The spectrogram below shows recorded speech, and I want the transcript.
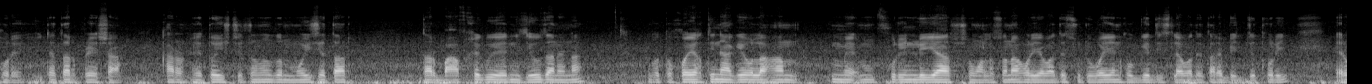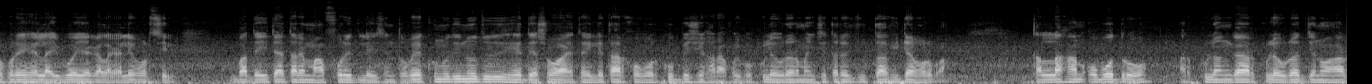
করে, এটা তার পেশা। কারণ হে তো জন্ম হয়েছে তার। তার বাপ সেগু হে নিজেও জানে না। গত কয়েকদিন আগে ওলাহান ফুরিন লইয়া সমালোচনা করিয়া বাদে ছোটো ভাইয়েন হগিয়ে দিছিলা বাদে তারা বেজ্জত করি। এরপরে হে লাইভ হইয়া গালাগালি করছিল। বাদে এটা তারে মাফ করে দিলেছেন তবে কোনোদিনও যদি হে দেশ হয়, তাইলে তার খবর খুব বেশি খারাপ হইব। কুলেউরার মানুষে তারে জুতা ফিটা করবা। কাল্লাহান অভদ্র আর কুলাঙ্গার কুলেউরার যেন আর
